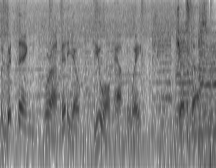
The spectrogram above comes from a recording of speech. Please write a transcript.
But good thing we're on video, you won't have to wait, just us.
